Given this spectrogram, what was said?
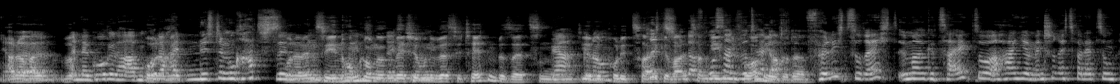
Ja, oder, äh, weil, an der Gurgel haben oder, oder halt nicht demokratisch sind. oder wenn und sie in Hongkong irgendwelche Universitäten besetzen Ja, und ihre genau. Polizei Richtig, und gewaltsam auf gegen die Russland wird halt vorgeht. auch oder völlig zu Recht immer gezeigt, so, aha, hier Menschenrechtsverletzung.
